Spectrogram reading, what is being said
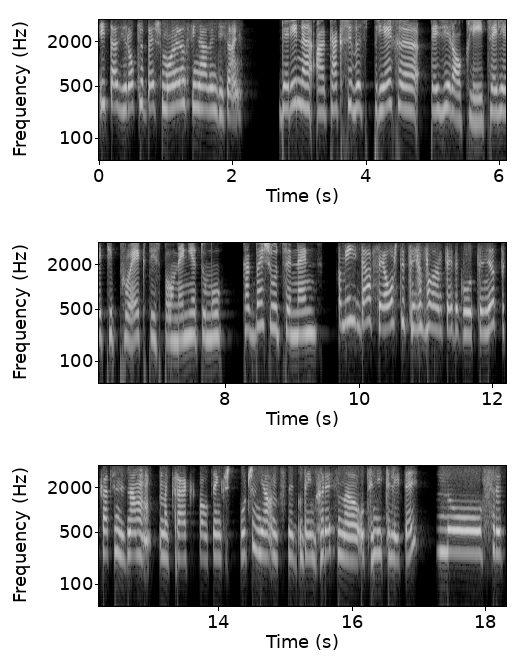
И тази рокля беше моя финален дизайн. Дарина, а как се възприеха тези рокли, целият ти проект, изпълнението му? Как беше оценен Ами да, все още трябва те да го оценят, така че не знам накрая каква оценка ще получа. Няма се да им хареса на оценителите. Но сред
